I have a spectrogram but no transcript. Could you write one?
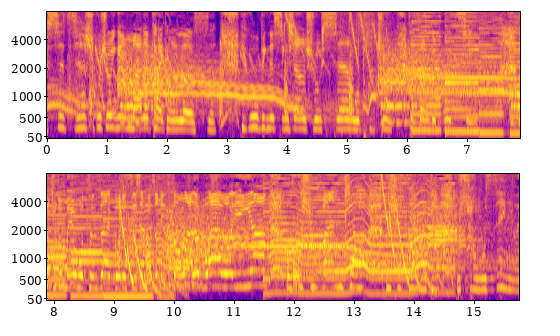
世界，是会出掩埋的太空垃圾。以无病的形象出现，我疲倦的翻个不停。当初都没有我存在过的气息，好像你从来都不爱我一样。我四处翻找，迷失在你的无穷无尽里。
